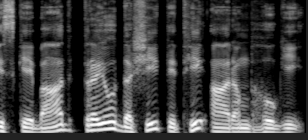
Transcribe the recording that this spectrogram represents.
इसके बाद त्रयोदशी तिथि आरंभ होगी।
